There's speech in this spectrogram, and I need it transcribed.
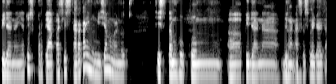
pidananya itu seperti apa sih? Secara kan Indonesia menganut sistem hukum uh, pidana dengan asas legalitas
